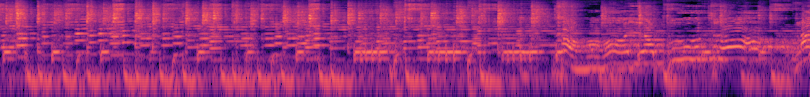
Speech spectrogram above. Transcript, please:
Thank you. হল পুত্র না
